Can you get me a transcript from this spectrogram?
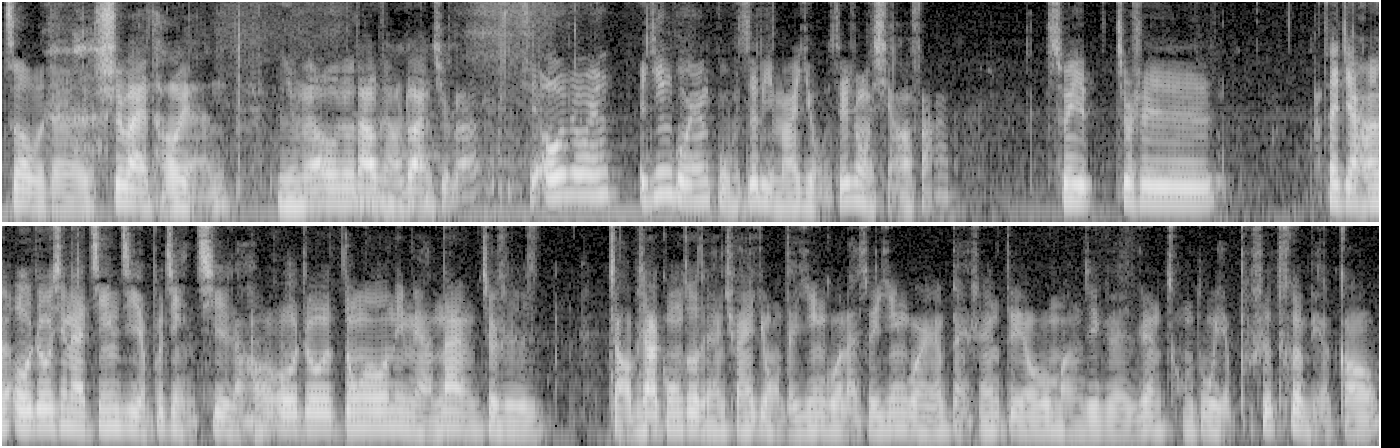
做我的世外桃源。你们欧洲大陆上乱去吧。所以欧洲人、英国人骨子里面有这种想法，所以就是再加上欧洲现在经济也不景气，然后欧洲东欧那边那就是。找不下工作的人全涌到英国来，所以英国人本身对欧盟这个认同度也不是特别高，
